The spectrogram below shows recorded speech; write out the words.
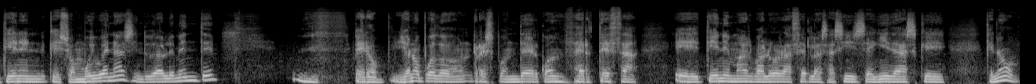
tienen, que son muy buenas, indudablemente, pero yo no puedo responder con certeza, eh, tiene más valor hacerlas así seguidas que, que no.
